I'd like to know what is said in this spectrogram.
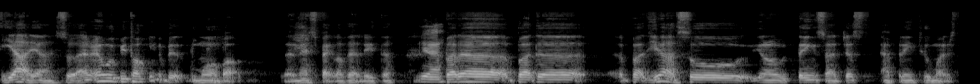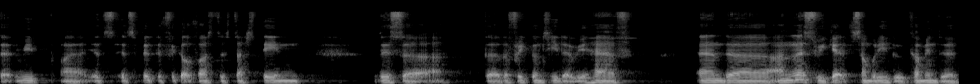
yeah, yeah. So and, and we'll be talking a bit more about an aspect of that later. Yeah. But uh, but uh, but yeah. So you know, things are just happening too much that we uh, it's it's a bit difficult for us to sustain this uh the the frequency that we have. And uh, unless we get somebody to come in to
